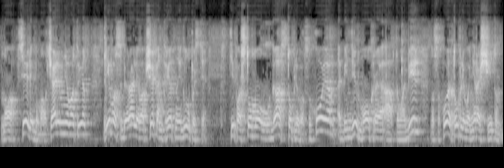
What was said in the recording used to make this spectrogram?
Но все либо молчали мне в ответ, либо собирали вообще конкретные глупости. Типа, что, мол, газ, топливо сухое, а бензин мокрое, а автомобиль на сухое топливо не рассчитан.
